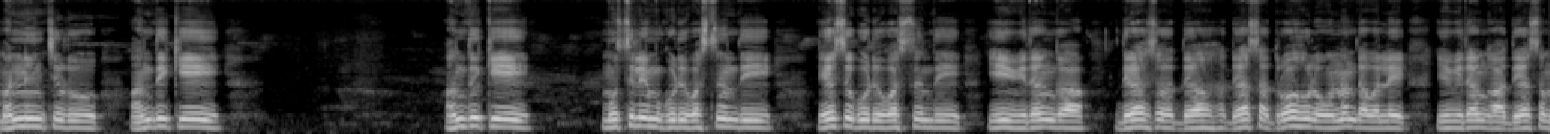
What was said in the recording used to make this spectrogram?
మన్నించుడు. అందుకే అందుకే ముస్లిం గుడి వస్తుంది యేసు గుడి వస్తుంది. ఈ విధంగా దేశ దేశ ద్రోహులు ఉన్నందువల్లే ఈ విధంగా దేశం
